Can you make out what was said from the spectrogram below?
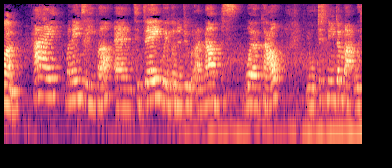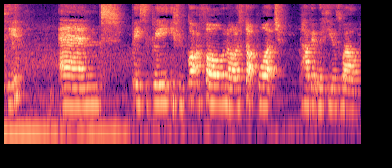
One. Hi, my name's Eva, and today we're going to do an abs workout. You'll just need a mat with you, and basically, if you've got a phone or a stopwatch, have it with you as well.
